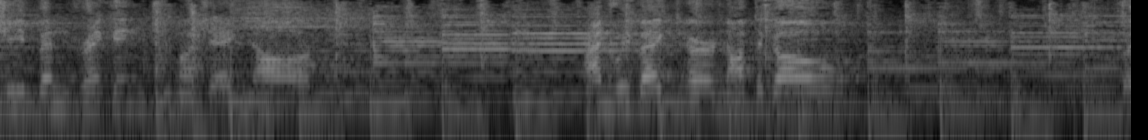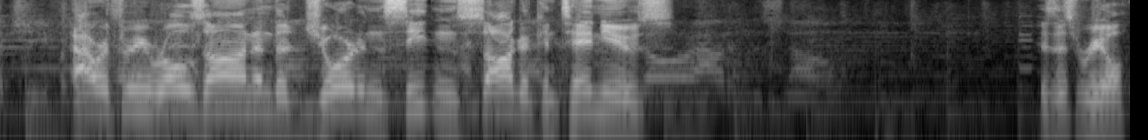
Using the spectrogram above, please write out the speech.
She'd been drinking too much eggnog, and we begged her not to go. Hour three rolls on, and the. Jordan Seaton saga continues. Is this real?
